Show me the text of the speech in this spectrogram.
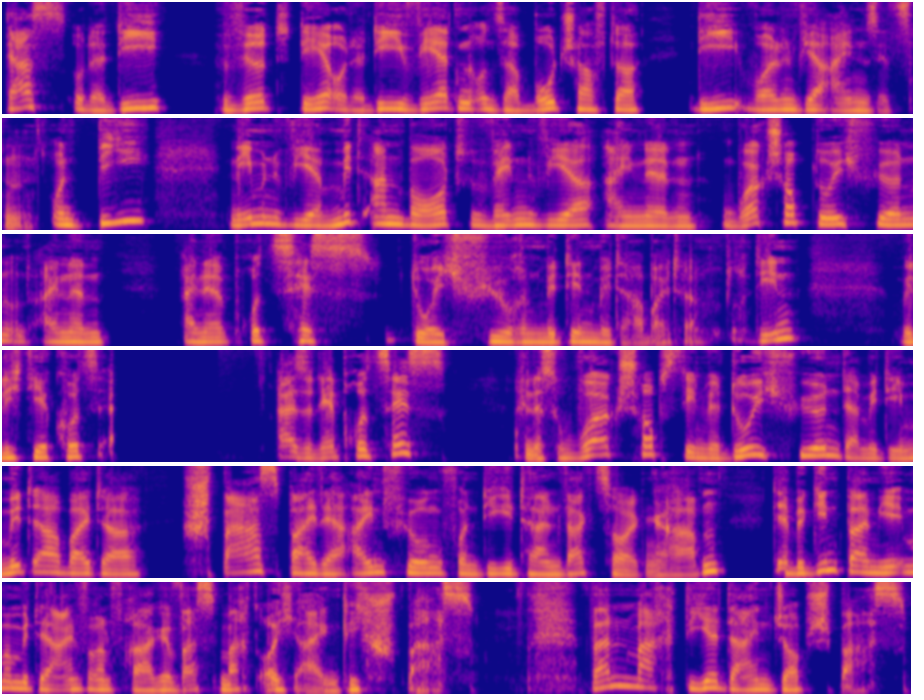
Das oder die wird der oder die werden unser Botschafter, die wollen wir einsetzen. Und die nehmen wir mit an Bord, wenn wir einen Workshop durchführen und einen, einen Prozess durchführen mit den Mitarbeitern. Und den will ich dir kurz. Also der Prozess eines Workshops, den wir durchführen, damit die Mitarbeiter Spaß bei der Einführung von digitalen Werkzeugen haben, der beginnt bei mir immer mit der einfachen Frage, was macht euch eigentlich Spaß? Wann macht dir dein Job Spaß?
